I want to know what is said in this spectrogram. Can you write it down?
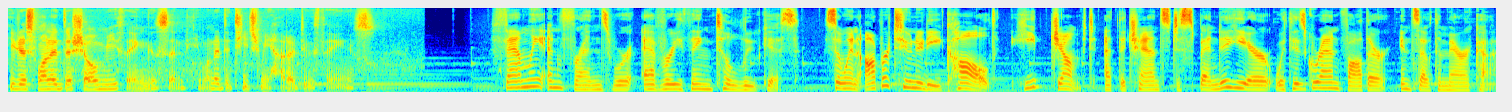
he just wanted to show me things and he wanted to teach me how to do things. Family and friends were everything to lukas so when opportunity called, he jumped at the chance to spend a year with his grandfather in South America.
